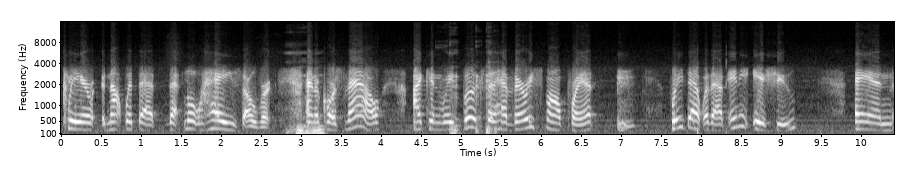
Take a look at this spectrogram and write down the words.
clear, not with that that little haze over it. And of course, now I can read books that have very small print. read that without any issue. And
